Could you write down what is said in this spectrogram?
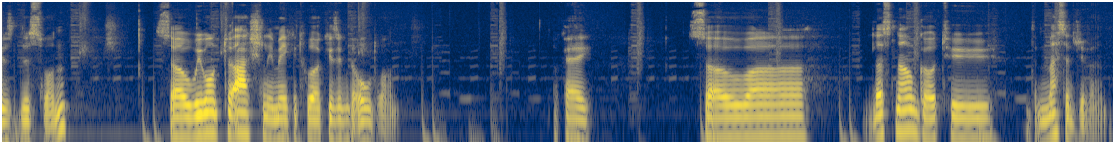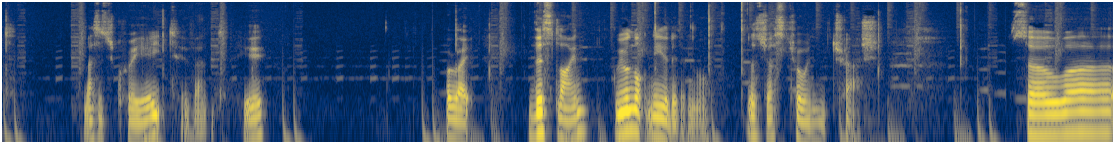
use this one. So we want to actually make it work using the old one. Okay so uh, let's now go to the message event. Message create event here. Alright this line we will not need it anymore. Let's just throw it in the trash so uh,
